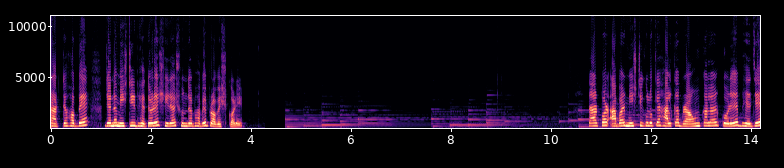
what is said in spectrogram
নাড়তে হবে যেন মিষ্টির ভেতরে শিরা সুন্দরভাবে প্রবেশ করে। তারপর আবার মিষ্টিগুলোকে হালকা ব্রাউন কালার করে ভেজে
